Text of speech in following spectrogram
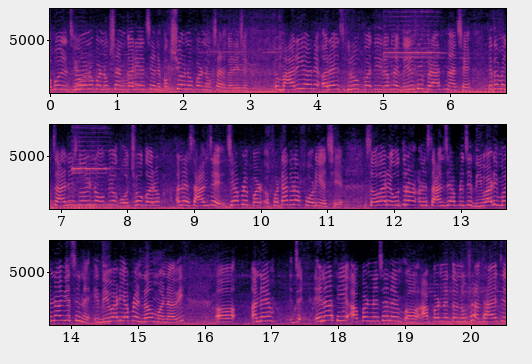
અબોલ જીવોનું પણ નુકસાન કરીએ છીએ અને પક્ષીઓનું પણ નુકસાન કરીએ છીએ. તો મારી અને અરાઈસ ગ્રુપ વતી તમને દિલથી પ્રાર્થના છે કે તમે ચાઇનીઝ દોરીનો ઉપયોગ ઓછો કરો અને સાંજે જે આપણે ફટાકડા ફોડીએ છીએ, સવારે ઉત્તરાયણ અને સાંજે આપણે જે દિવાળી મનાવીએ છીએ ને, એ દિવાળી આપણે ન મનાવી. અને એનાથી આપણને છે ને આપણને તો નુકસાન થાય છે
